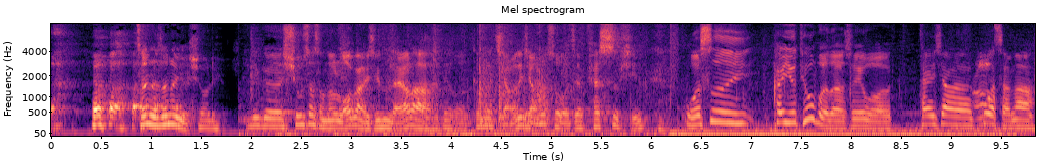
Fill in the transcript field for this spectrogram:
真的真的有效率。那个修车厂的老板已经来了，对我？跟他讲一讲我说，我在拍视频。我是拍 YouTube 的，所以我拍一下过程啊。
